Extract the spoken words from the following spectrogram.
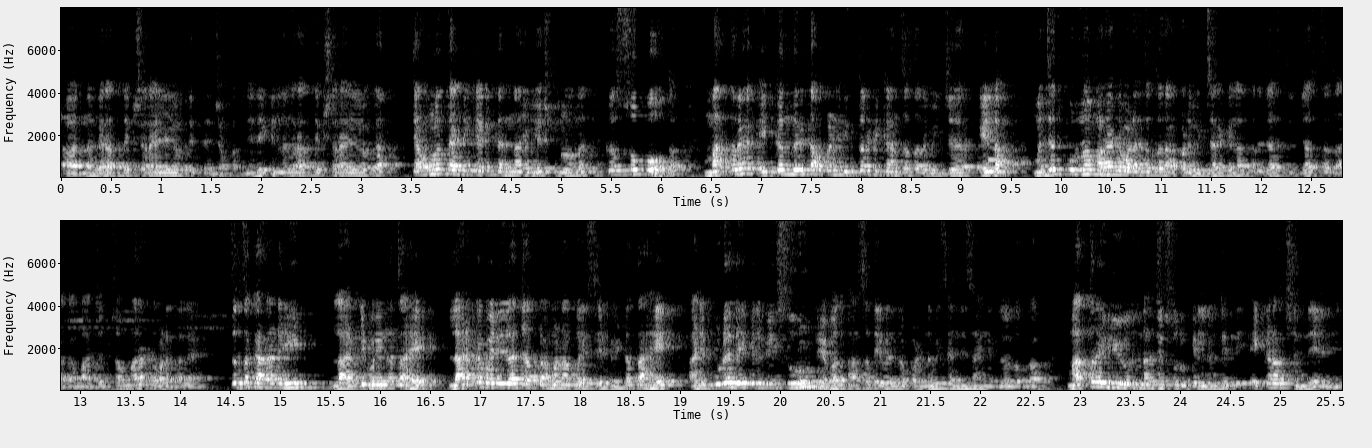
नगराध्यक्ष राहिलेले होते त्यांच्या पत्नी देखील नगराध्यक्ष राहिलेल्या होत्या. त्यामुळे त्या ठिकाणी त्यांना यश मिळवणं तितकं सोपं होतं. मात्र एकंदरीत आपण इतर ठिकाणचा जर विचार केला म्हणजेच पूर्ण मराठवाड्याचा जर आपण विचार केला तर जास्तीत जास्त जागा भाजपच्या मराठवाड्यात आल्या त्याचं कारण ही लाडकी बहीणच आहे. लाडक्या बहिणीला ज्या प्रमाणात पैसे भेटत आहे आणि पुढे देखील मी सुरू ठेवल असं देवेंद्र फडणवीस यांनी सांगितलेलं होतं. मात्र ही योजना जी सुरू केलेली होती ती एकनाथ शिंदे यांनी.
